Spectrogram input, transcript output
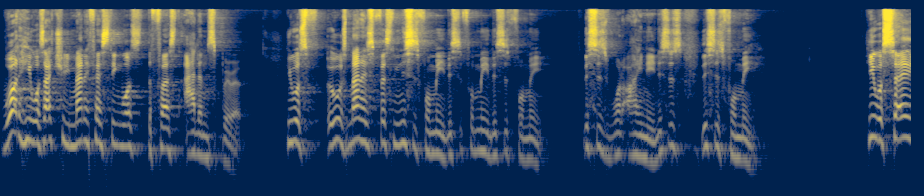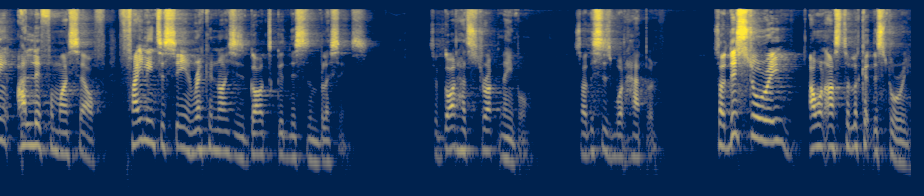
what he was actually manifesting was the first Adam spirit. He was, he was manifesting, This is for me, this is for me, this is for me. This is what I need, this is, this is for me. He was saying, I live for myself, failing to see and recognize God's goodness and blessings. So God had struck Nabal. So this is what happened. So this story, I want us to look at this story.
